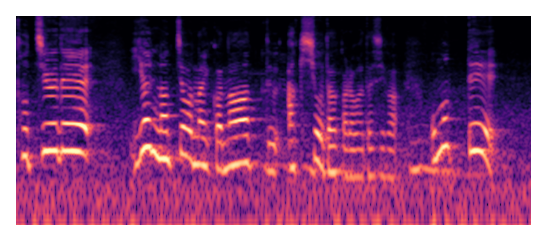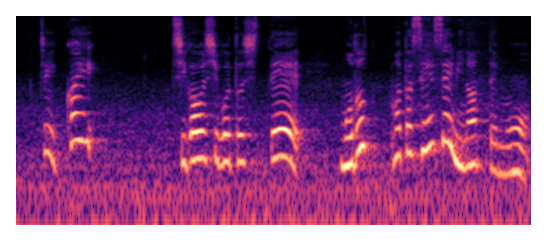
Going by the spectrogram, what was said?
途中で嫌になっちゃわないかなって飽き性だから私が。思ってじゃあ一回違う仕事して戻っまた先生になっても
